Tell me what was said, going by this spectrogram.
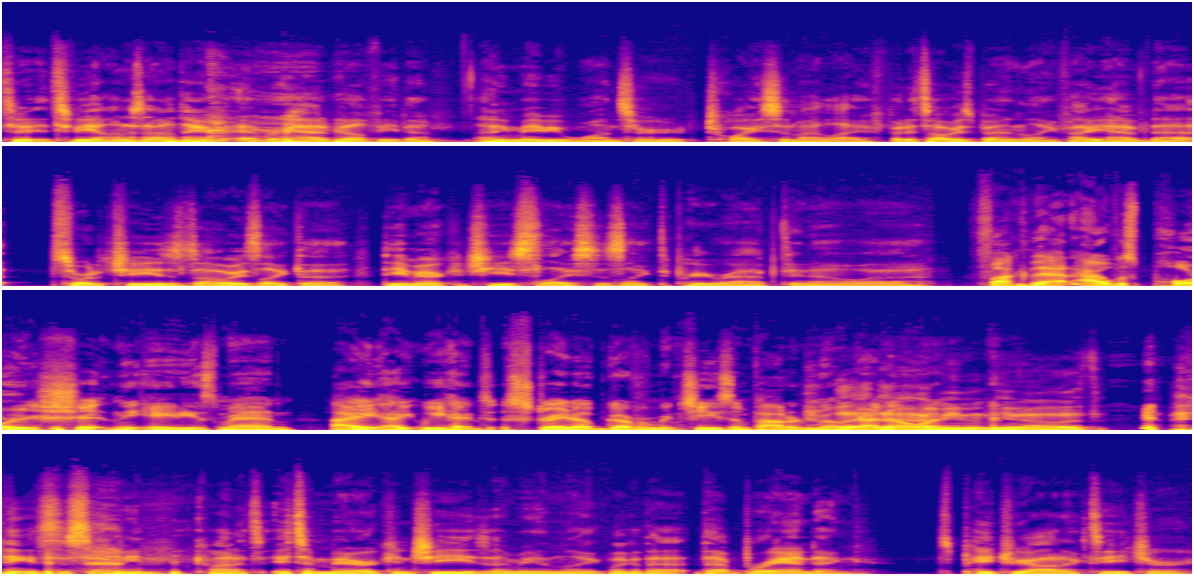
To, to be honest, I don't think I've ever had Velveeta. I think maybe once or twice in my life, but it's always been like if I have that sort of cheese, it's always like the the American cheese slices, like the pre wrapped. You know, uh, Fuck that. I was poor as shit in the 80s, man. I, I we had straight up government cheese and powdered milk. I that- know. I mean, you know, it, I think it's this. I mean, come on, it's it's American cheese. I mean, like look at that that branding. It's patriotic to eat your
